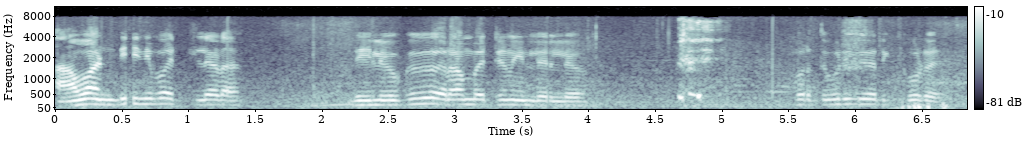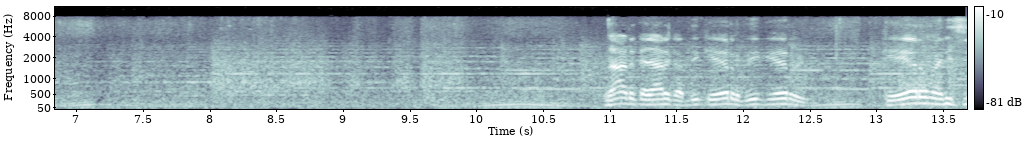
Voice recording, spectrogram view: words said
ആ വണ്ടി ഇനി പറ്റില്ലടാ. ദിലൂക്ക് കേറാൻ പറ്റണില്ലല്ലോ. പുറത്തുകൂടി കേറിക്കൂടെ? ഞാൻ എടുക്കാം ഞാൻ എടുക്കാം നീ കേറ് നീ കേറ്. കേറ് മരിച്ച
